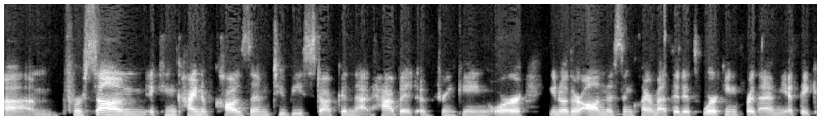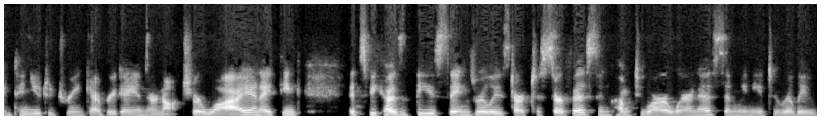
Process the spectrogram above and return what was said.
um, for some it can kind of cause them to be stuck in that habit of drinking or you know they're on the sinclair method it's working for them yet they continue to drink every day and they're not sure why. And i think it's because these things really start to surface and come to our awareness and we need to really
